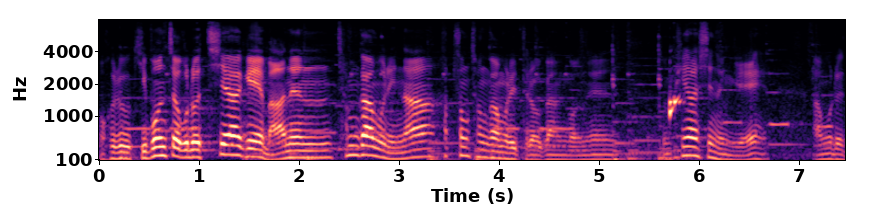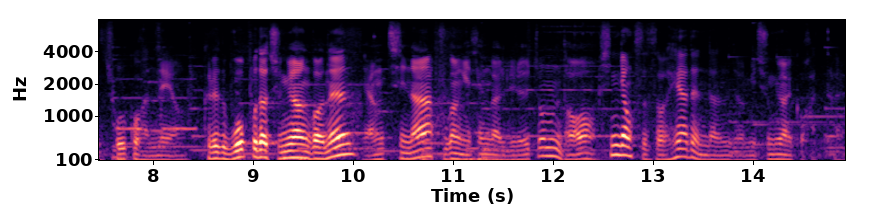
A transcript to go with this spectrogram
어, 그리고 기본적으로 치약에 많은 첨가물이나 합성 첨가물이 들어간 거는 좀 피하시는 게 아무래도 좋을 것 같네요. 그래도 무엇보다 중요한 거는 양치나 구강 위생 관리를 좀 더 신경 써서 해야 된다는 점이 중요할 것 같아요.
